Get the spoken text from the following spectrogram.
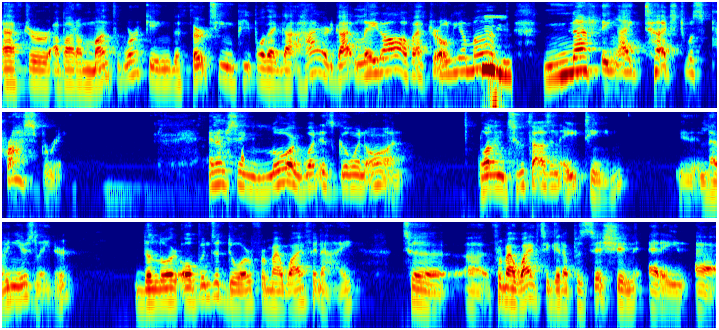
after about a month working, the 13 people that got hired got laid off after only a month. Mm. Nothing I touched was prospering. And I'm saying, Lord, what is going on? Well, in 2018, 11 years later, the Lord opens a door for my wife and I to, uh, for my wife to get a position at a uh,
